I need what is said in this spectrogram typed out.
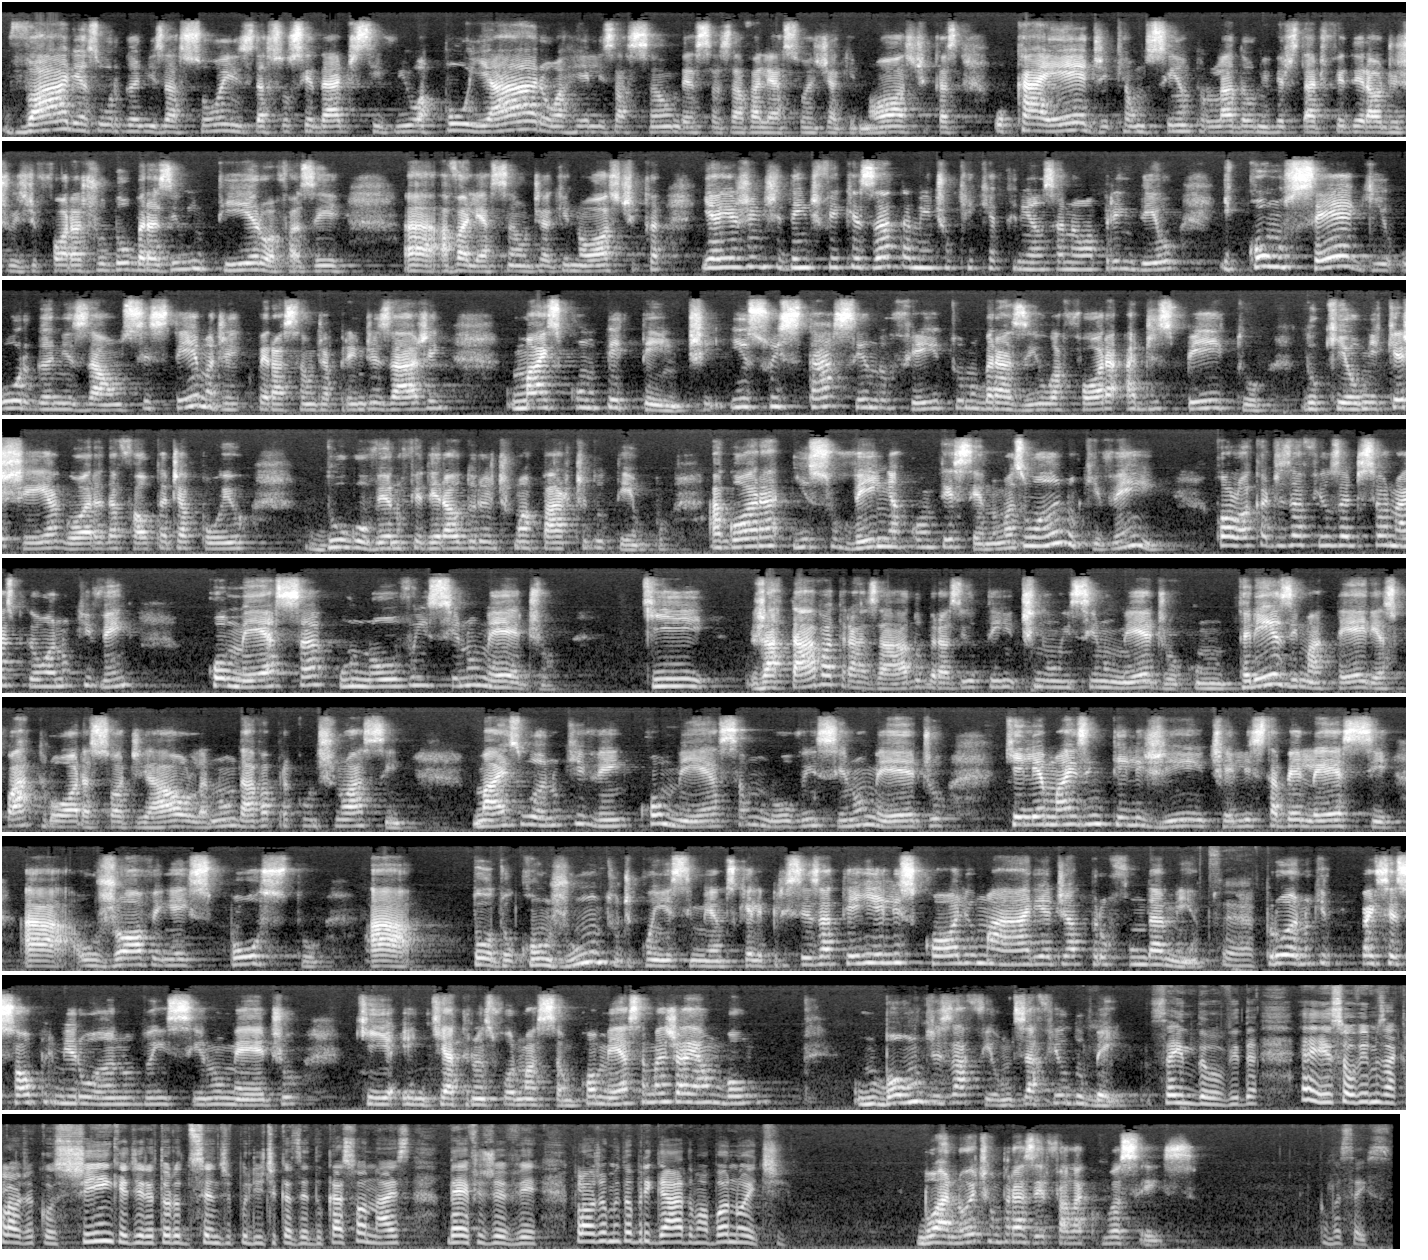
Várias organizações da sociedade civil apoiaram a realização dessas avaliações diagnósticas. O CAED, que é um centro lá da Universidade Federal de Juiz de Fora, ajudou o Brasil inteiro a fazer a avaliação diagnóstica. E aí a gente identifica exatamente o que, que a criança não aprendeu e consegue organizar um sistema de recuperação de aprendizagem mais competente. Isso está sendo feito no Brasil afora, a despeito do que eu me queixei agora da falta de apoio do governo federal durante uma parte do tempo. Agora isso vem acontecendo, mas o ano que vem coloca desafios adicionais, porque o ano que vem começa o novo ensino médio, que já estava atrasado. O Brasil tem, tinha um ensino médio com 13 matérias, quatro horas só de aula, não dava para continuar assim. Mas o ano que vem começa um novo ensino médio, que ele é mais inteligente, ele estabelece, a, o jovem é exposto a todo o conjunto de conhecimentos que ele precisa ter e ele escolhe uma área de aprofundamento. Para o ano que vai ser só o primeiro ano do ensino médio que, em que a transformação começa, mas já é um bom um bom desafio, um desafio do bem. Sem dúvida. É isso, ouvimos a Cláudia Costin, que é diretora do Centro de Políticas Educacionais da FGV. Cláudia, muito obrigada, uma boa noite. Boa noite, um prazer falar com vocês. Com vocês.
